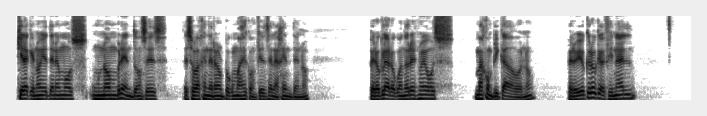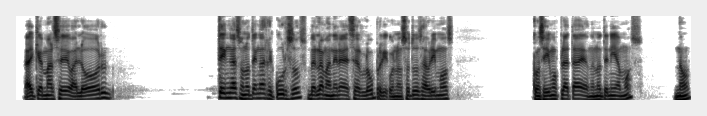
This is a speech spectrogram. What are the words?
quiera que no, ya tenemos un nombre, entonces eso va a generar un poco más de confianza en la gente, ¿no? Pero claro, cuando eres nuevo es más complicado, ¿no? Pero yo creo que al final hay que amarse de valor, tengas o no tengas recursos, ver la manera de hacerlo, porque cuando nosotros abrimos, conseguimos plata de donde no teníamos, ¿no?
